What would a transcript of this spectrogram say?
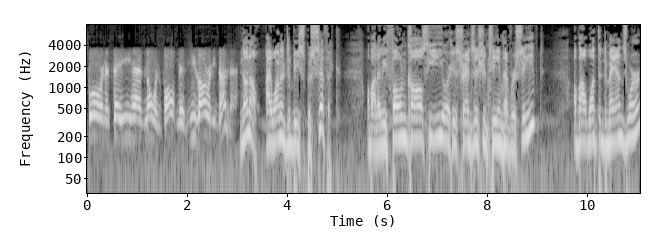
forward and say he had no involvement. He's already done that. No, no. I wanted to be specific about any phone calls he or his transition team have received, about what the demands were,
